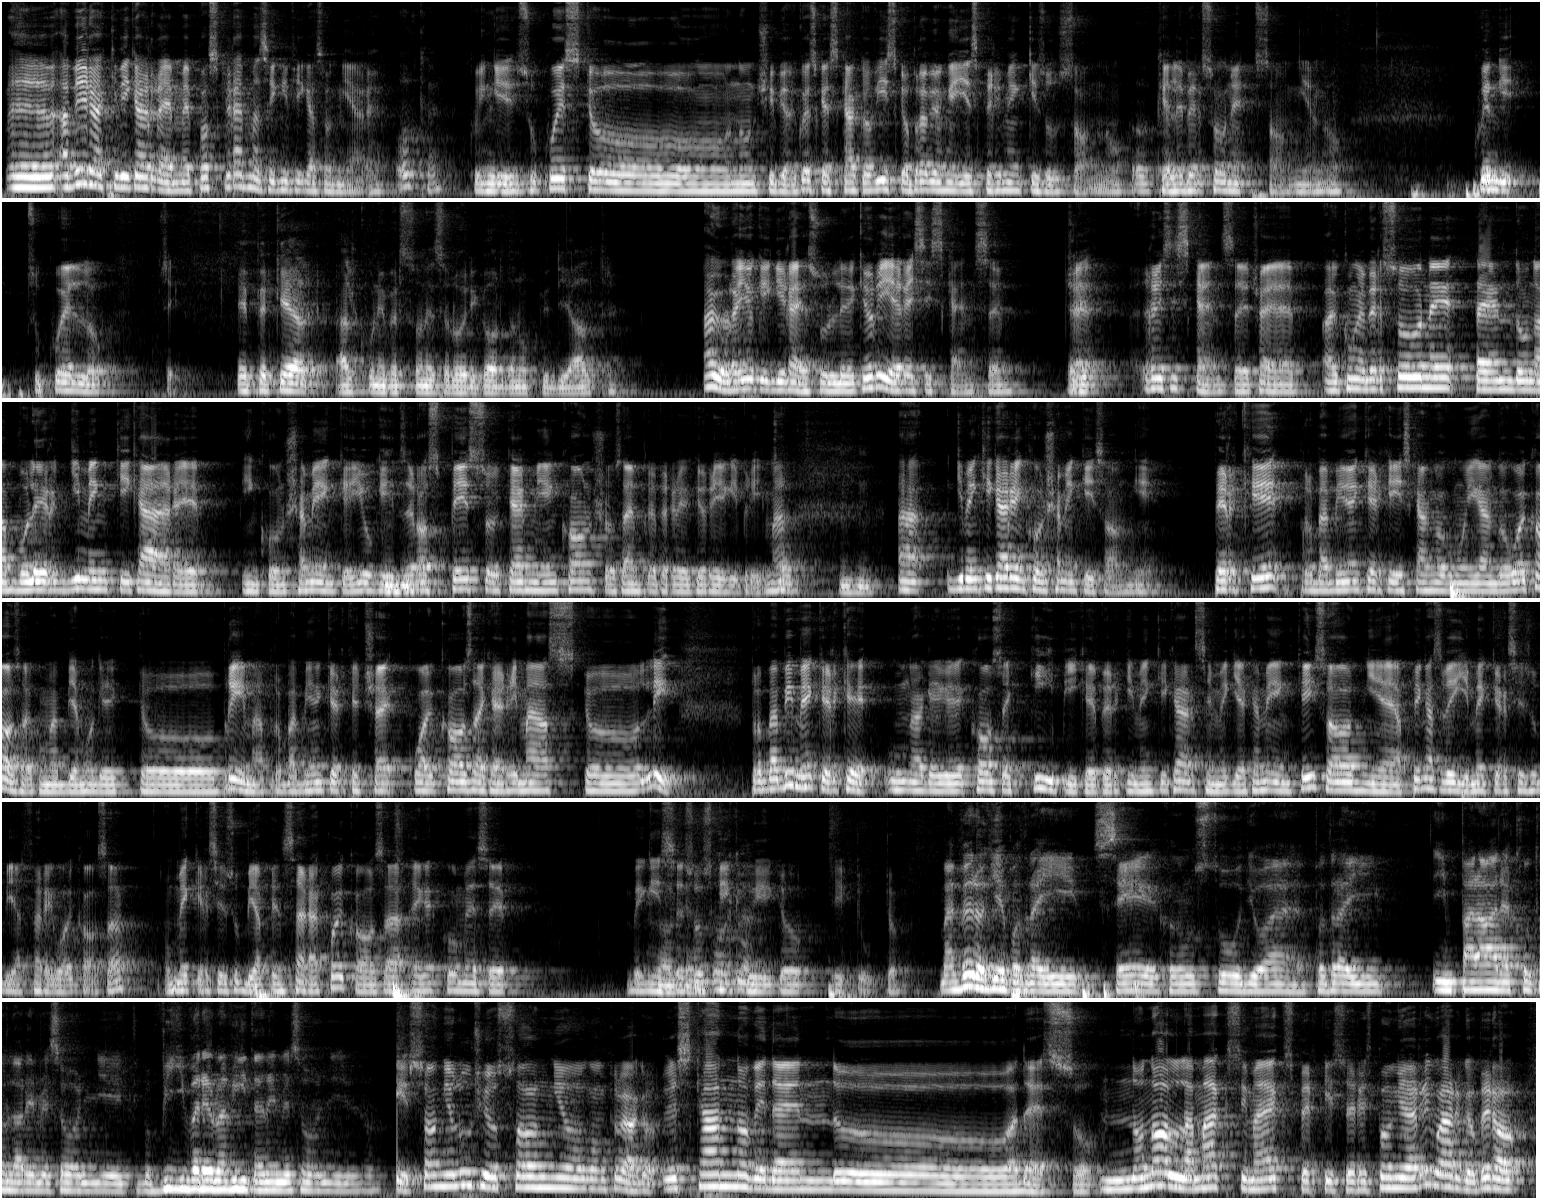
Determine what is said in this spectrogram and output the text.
eh, avere attività REM e post REM significa sognare. Ok. Quindi su questo non ci piace. Questo è scacovisco proprio negli esperimenti sul sonno, Ok. che le persone sognano. Quindi su quello sì. E perché al- alcune persone se lo ricordano più di altre? Allora io ti direi sulle teorie resistenze. Cioè, resistenze, cioè alcune persone tendono a voler dimenticare inconsciamente, io utilizzerò spesso il termine inconscio sempre per le teorie di prima, Certo. Mhm. a dimenticare inconsciamente i sogni. Perché? Probabilmente perché stanno comunicando qualcosa, come abbiamo detto prima, probabilmente perché c'è qualcosa che è rimasto lì. Probabilmente perché una delle cose tipiche per dimenticarsi immediatamente i sogni è appena svegli mettersi subito a fare qualcosa o mettersi subito a pensare a qualcosa ed è come se venisse Ok. sostituito il tutto. Ma è vero che io potrei, se con uno studio, eh, potrei imparare a controllare i miei sogni, tipo vivere una vita nei miei sogni. no? Sì, sogno lucido, sogno controllato. Le stanno vedendo adesso. Non ho la massima expertise per rispondere al riguardo, però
